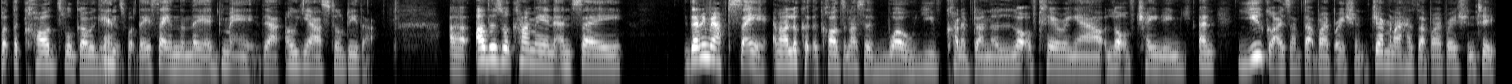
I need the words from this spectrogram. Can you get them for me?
but the cards will go against what they say, and then they admit that, "Oh, yeah, I still do that." Uh, others will come in and say, they don't even have to say it. And I look at the cards and I said, Whoa, you've kind of done a lot of clearing out, a lot of changing. And you guys have that vibration. Gemini has that vibration too.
